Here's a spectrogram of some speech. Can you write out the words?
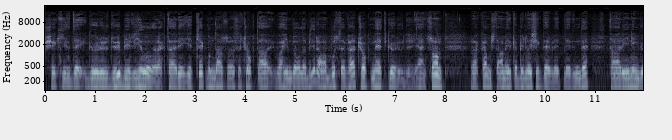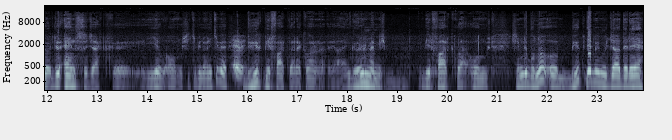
şekilde görüldüğü bir yıl olarak tarihe geçecek. Bundan sonrası çok daha vahim de olabilir ama bu sefer çok net görüldü. Yani son rakam işte Amerika Birleşik Devletleri'nde tarihinin gördüğü en sıcak e, yıl olmuş 2012 ve evet. büyük bir farkla rekor yani görülmemiş bir farkla olmuş. Şimdi bunu e, büyük de bir mücadeleye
